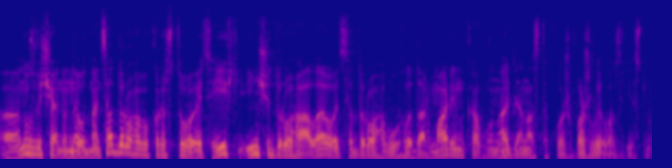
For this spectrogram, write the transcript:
Е, Ну, звичайно, не одна ця дорога використовується, їх інші дороги, але оця дорога Вугледар-Мар'їнка, вона для нас також важлива, звісно.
